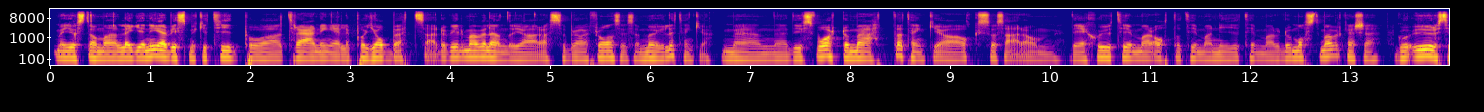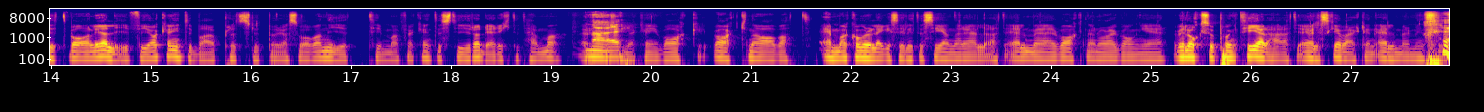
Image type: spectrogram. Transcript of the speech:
men just om man lägger ner viss mycket tid på träning eller på jobbet så här, då vill man väl ändå göra så bra ifrån sig som möjligt tänker jag. Men eh, det är svårt att mäta tänker jag också så här om det är sju timmar, åtta timmar, nio timmar och då måste man väl kanske gå ur sitt vanliga liv, för jag kan ju inte bara plötsligt börja sova nio timmar för jag kan inte styra det riktigt hemma. Nej. Jag kan ju vak vakna av att Emma kommer att lägga sig lite senare eller att Elmer vaknar några gånger. Jag vill också poängtera här att jag älskar verkligen Elmer, min son.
